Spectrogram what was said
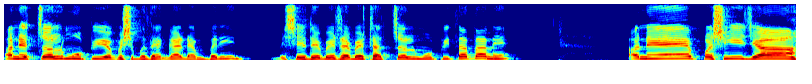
અને ચલમું પીવે, પછી બધા ગાડામાં ભરી શેઠે બેઠા બેઠા ચલમું પીતા હતા ને. અને પછી જ્યાં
